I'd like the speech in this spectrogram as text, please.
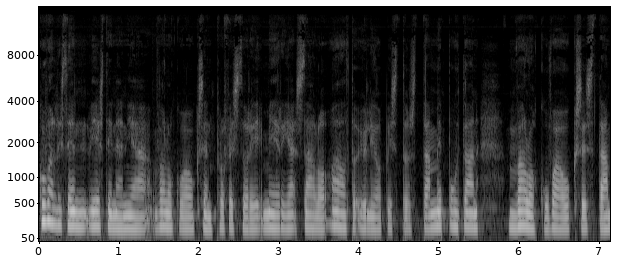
Kuvallisen viestinnän ja valokuvauksen professori Merja Salo Aalto-yliopistosta. Me puhutaan valokuvauksesta.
